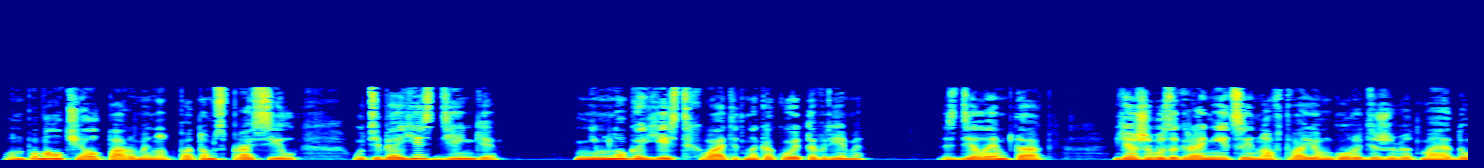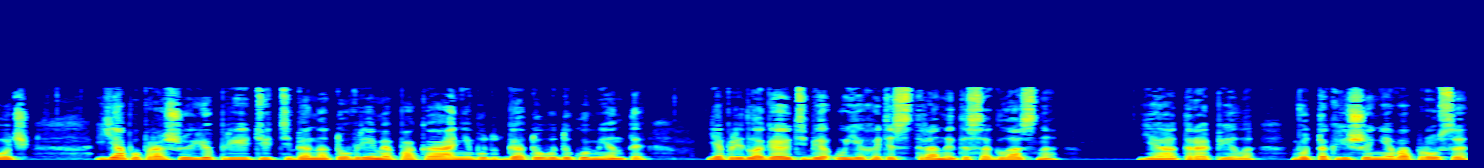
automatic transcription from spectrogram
Он помолчал пару минут, потом спросил — «У тебя есть деньги?» «Немного есть, хватит на какое-то время». «Сделаем так. Я живу за границей, но в твоем городе живет моя дочь. Я попрошу ее приютить тебя на то время, пока не будут готовы документы. Я предлагаю тебе уехать из страны. Ты согласна?» Я оторопела. «Вот так решение вопроса.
